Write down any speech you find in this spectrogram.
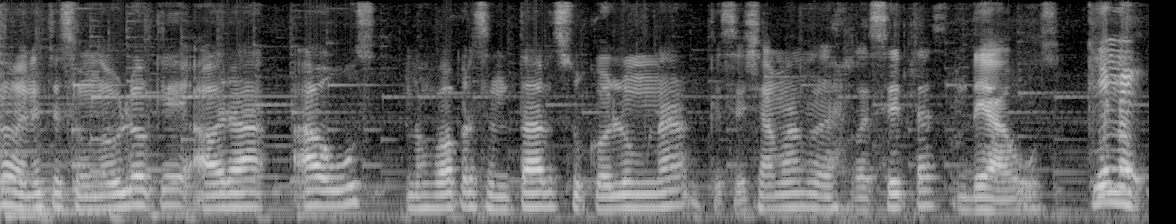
en este segundo bloque, ahora Agus nos va a presentar su columna que se llaman las recetas de Agus. ¿Quién le,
